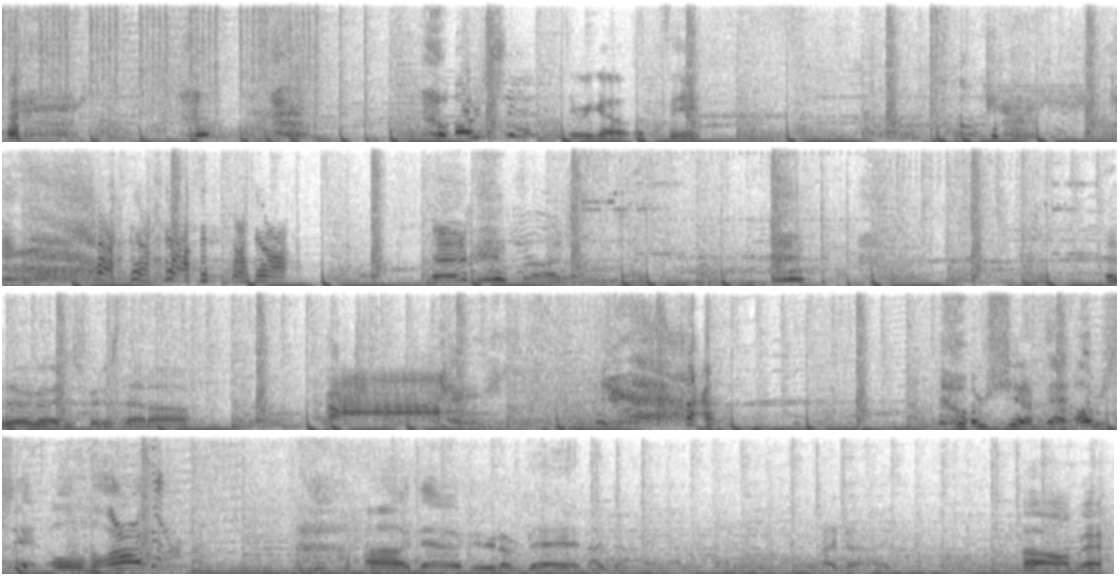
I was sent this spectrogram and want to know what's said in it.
oh shit! Here we go. Let's see. Watch. And then we're to just finish that off. Ah. oh shit, I'm dead. Oh shit. Oh, oh no. Oh no, dude, I'm dead. I died. I died. Oh man.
